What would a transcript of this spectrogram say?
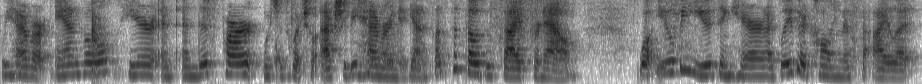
we have our anvil here and, and this part, which is what you'll actually be hammering against. Let's put those aside for now. What you'll be using here, and I believe they're calling this the eyelet,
